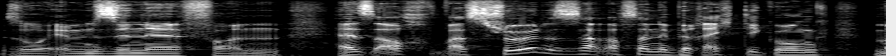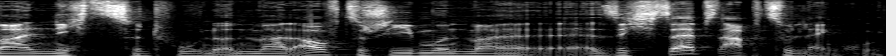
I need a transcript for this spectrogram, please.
So im Sinne von, es ist auch was Schönes, es hat auch seine Berechtigung, mal nichts zu tun und mal aufzuschieben und mal äh, sich selbst abzulenken.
